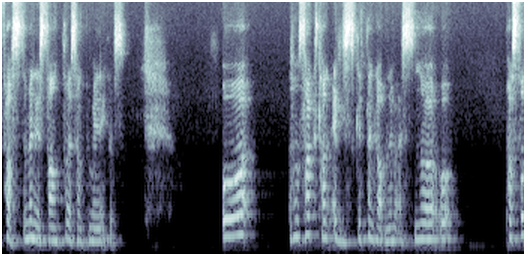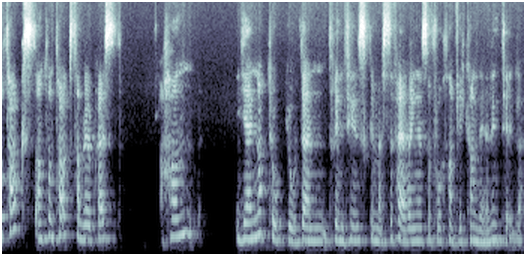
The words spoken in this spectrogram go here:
faste ministranter i St. Dominikus. Og som sagt, han elsket den gamle messen. Og, og pastor Takst, Anton Takst, han ble prest, han gjenopptok jo den trinitinske messefeiringen så fort han fikk anledning til det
